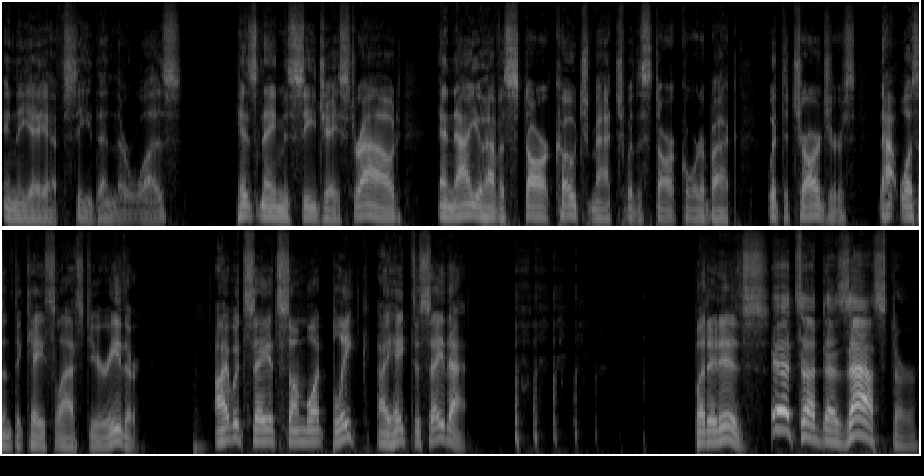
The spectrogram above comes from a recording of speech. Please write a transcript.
in the AFC than there was. His name is CJ Stroud. And now you have a star coach match with a star quarterback with the Chargers. That wasn't the case last year either. I would say it's somewhat bleak. I hate to say that. but it is. It's a disaster.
